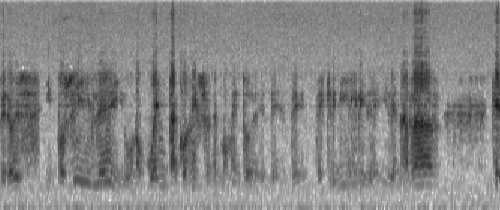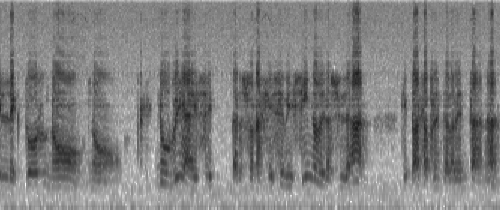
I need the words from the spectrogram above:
pero es imposible y uno cuenta con eso en el momento de, de, escribir y de, y de narrar, que el lector no, no, no ve a ese personaje, ese vecino de la ciudad que pasa frente a la ventana,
